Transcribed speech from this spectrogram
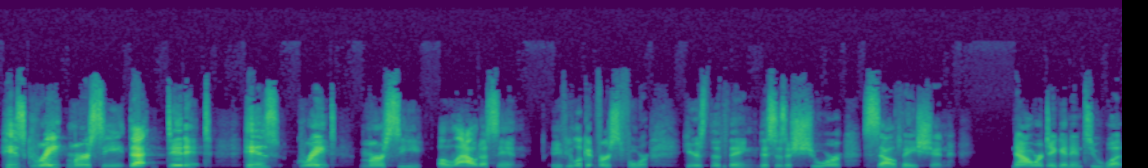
his great mercy that did it. His great mercy allowed us in. And if you look at verse 4, here's the thing this is a sure salvation. Now we're digging into what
